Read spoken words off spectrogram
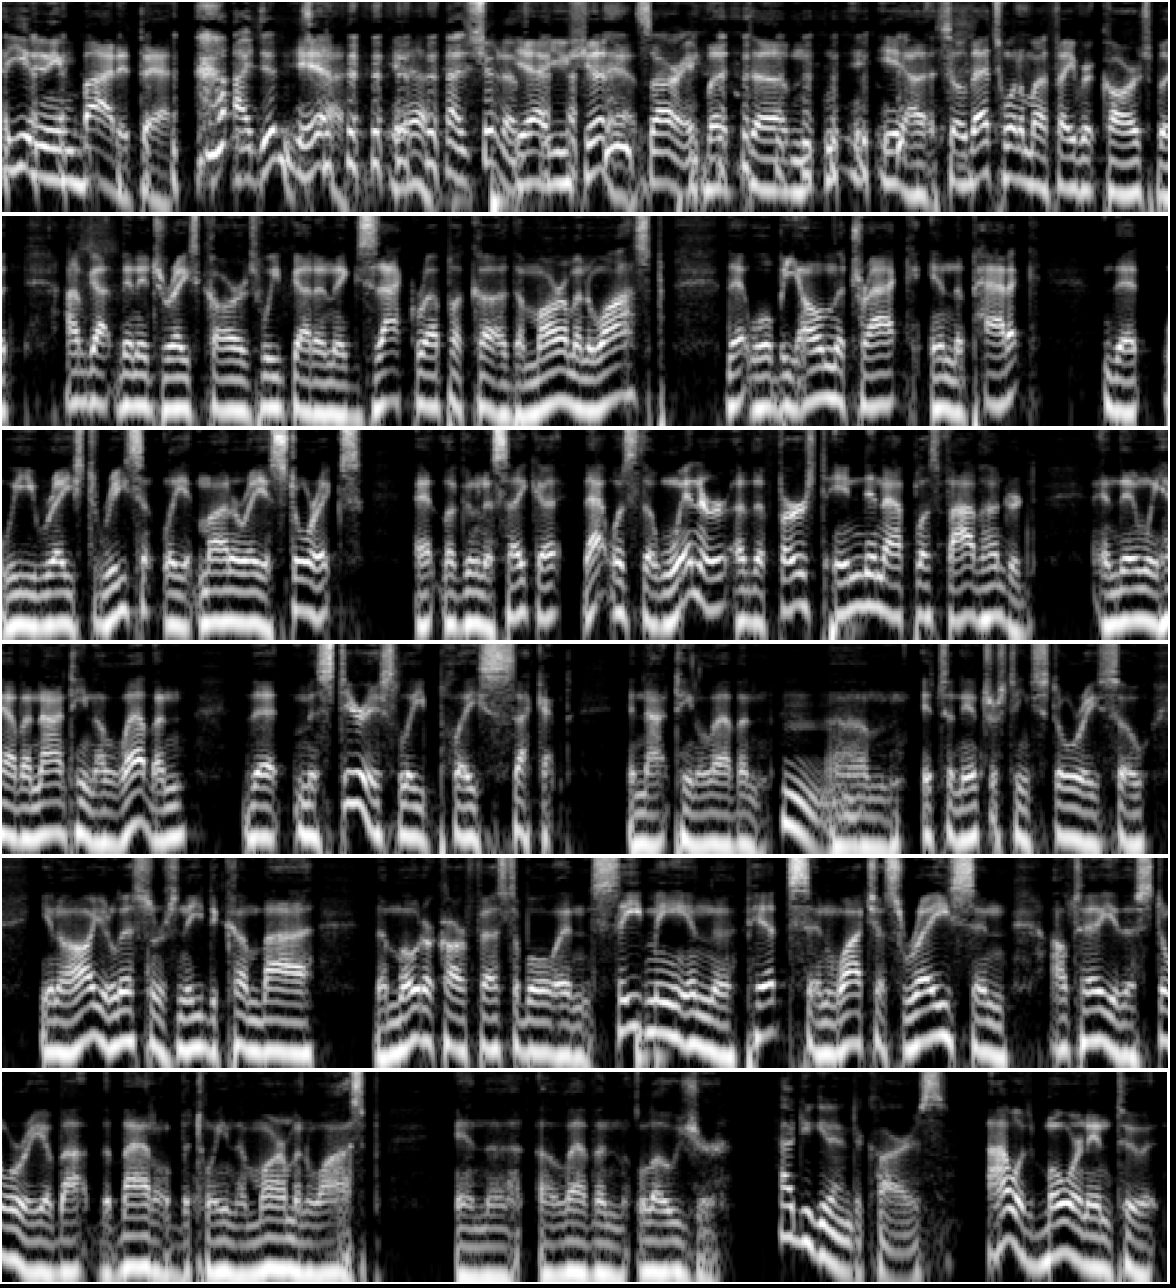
You didn't even bite at that. I didn't. Yeah, yeah. I should have. Yeah, you should have. Sorry, but um, yeah. So that's one of my favorite cars. But I've got vintage race cars. We've got an exact replica of the Marmon Wasp that will be on the track in the paddock that we raced recently at Monterey Historics at Laguna Seca. That was the winner of the first Indianapolis 500. And then we have a 1911 that mysteriously placed second in 1911. Hmm. Um, it's an interesting story. So, you know, all your listeners need to come by the Motor Car Festival and see me in the pits and watch us race. And I'll tell you the story about the battle between the Marmon Wasp and the 11 Lozier. How'd you get into cars? I was born into it.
